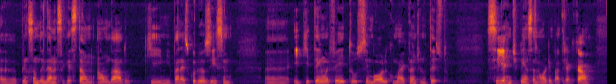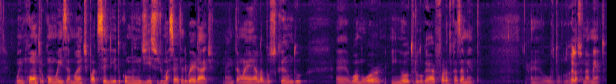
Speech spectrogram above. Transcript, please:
Uh, pensando ainda nessa questão, há um dado que me parece curiosíssimo uh, e que tem um efeito simbólico marcante no texto. Se a gente pensa na ordem patriarcal, o encontro com o ex-amante pode ser lido como um indício de uma certa liberdade. Né? Então é ela buscando é, o amor em outro lugar fora do casamento é, ou do, do relacionamento,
